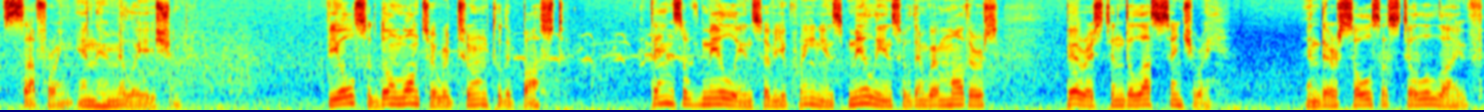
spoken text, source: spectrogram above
suffering, and humiliation. We also don't want to return to the past. Tens of millions of Ukrainians, millions of them were mothers, perished in the last century, and their souls are still alive.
